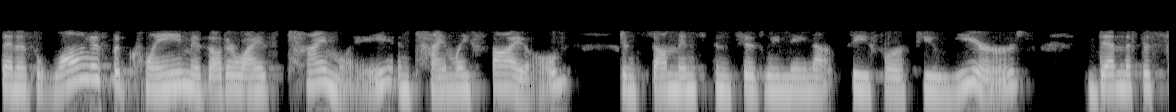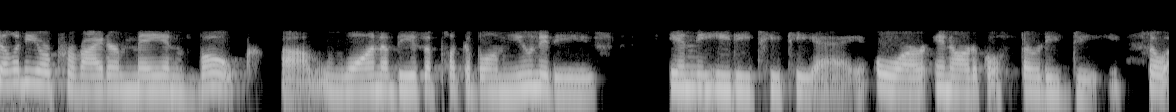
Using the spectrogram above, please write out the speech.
then as long as the claim is otherwise timely and timely filed, in some instances we may not see for a few years, then the facility or provider may invoke uh, one of these applicable immunities in the EDTPA or in Article 30D. So,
